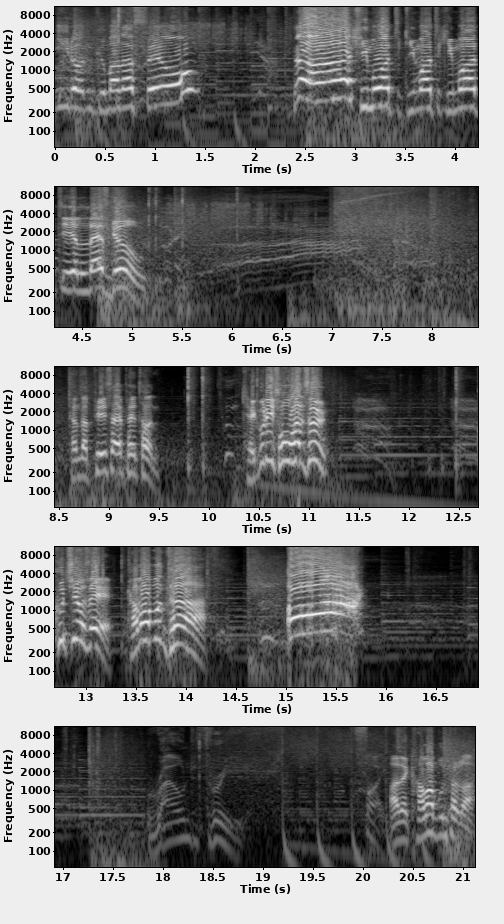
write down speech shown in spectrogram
이런 그만하세요! 아! 기모아티, 기모아티, 기모아티, 렛츠고! 간다 필살 패턴 개구리 소환술 구치요새 가마분타 아! Round three. Fight. 아네 가마분타가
